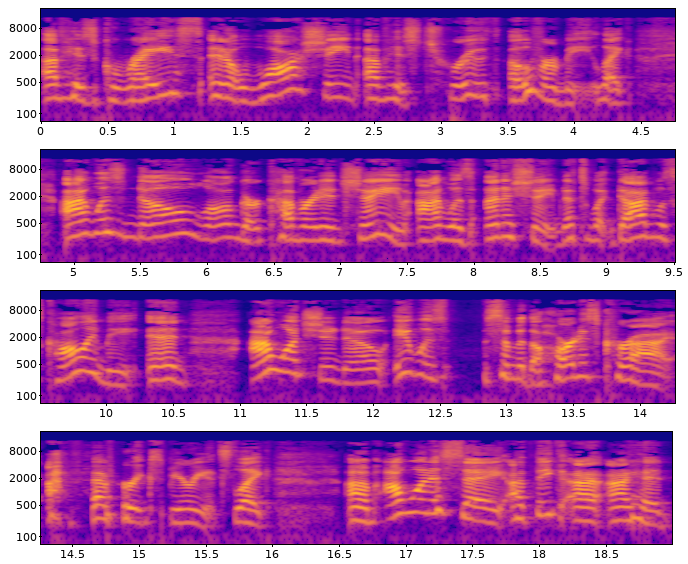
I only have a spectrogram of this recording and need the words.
of his grace and a washing of his truth over me. Like I was no longer covered in shame. I was unashamed. That's what God was calling me. And I want you to know it was some of the hardest cry I've ever experienced. Like, um, I want to say, I think I, I had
